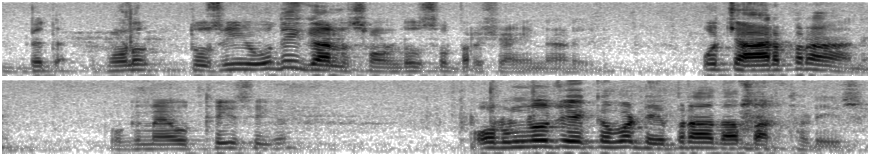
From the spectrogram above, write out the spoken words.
ਬਿਦ- ਹੁਣ ਤੁਸੀਂ ਉਹਦੀ ਗੱਲ ਸੁਣ ਲਓ ਸੁਪਰ ਸ਼ਾਈਨ ਵਾਲੇ ਦੀ। ਉਹ ਚਾਰ ਭਰਾ ਨੇ, ਕਿਉਂਕਿ ਮੈਂ ਉੱਥੇ ਹੀ ਸੀਗਾ। ਔਰ ਉਹਨਾਂ 'ਚ ਇੱਕ ਵੱਡੇ ਭਰਾ ਦਾ ਬਰਥਡੇ ਸੀ।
